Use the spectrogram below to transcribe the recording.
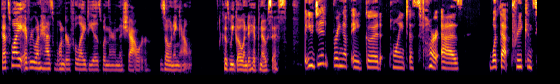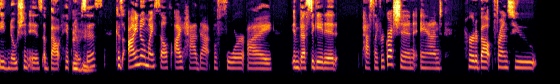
that's why everyone has wonderful ideas when they're in the shower, zoning out because we go into hypnosis. But you did bring up a good point as far as what that preconceived notion is about hypnosis. Because mm-hmm. I know myself, I had that before I investigated past life regression and heard about friends who,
